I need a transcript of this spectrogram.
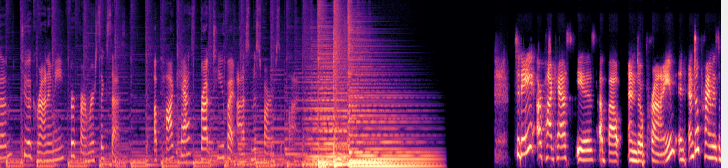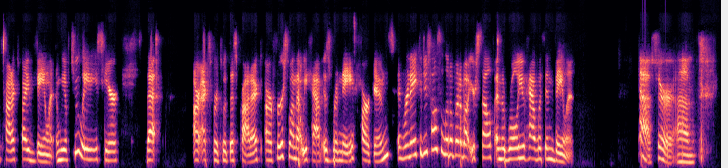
Welcome to Agronomy for Farmer Success, a podcast brought to you by Osmus Farm Supply. Today, our podcast is about Endoprime, and Endoprime is a product by Valent. And we have two ladies here that are experts with this product. Our first one that we have is Renee Harkins. And Renee, could you tell us a little bit about yourself and the role you have within Valent? Yeah, sure. Um,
